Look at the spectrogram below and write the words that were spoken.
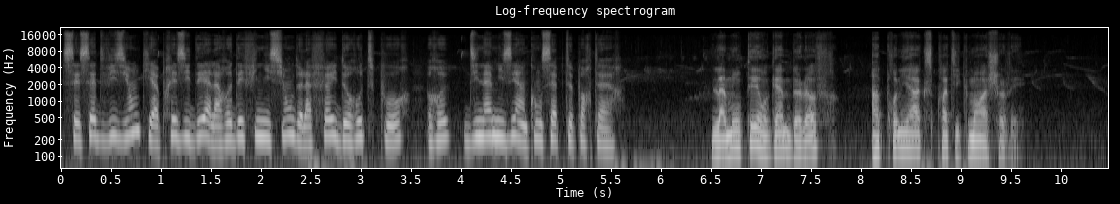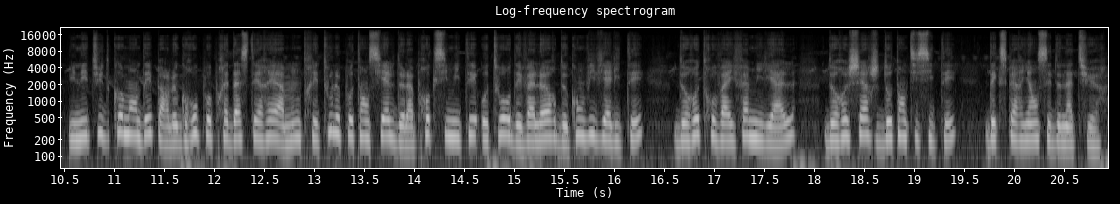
C'est cette vision qui a présidé à la redéfinition de la feuille de route pour redynamiser un concept porteur. La montée en gamme de l'offre, un premier axe pratiquement achevé une étude commandée par le groupe auprès d'Astéré a montré tout le potentiel de la proximité autour des valeurs de convivialité, de retrouvailles familiales, de recherche d'authenticité, d'expérience et de nature.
